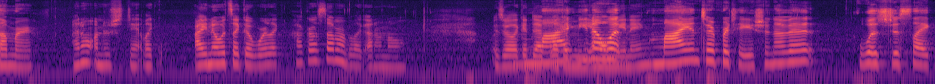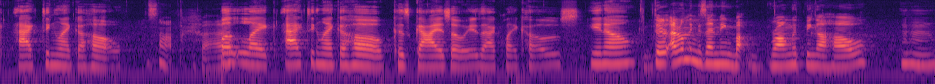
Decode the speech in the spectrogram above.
summer i don't understand like i know it's like a word like hot girl summer but like i don't know is there like a def- My- like a, me- you know what? meaning? My interpretation of it was just like acting like a hoe. It's not bad. But like acting like a hoe because guys always act like hoes you know? There, i don't think there's anything wrong with being a hoe. Mm-hmm.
